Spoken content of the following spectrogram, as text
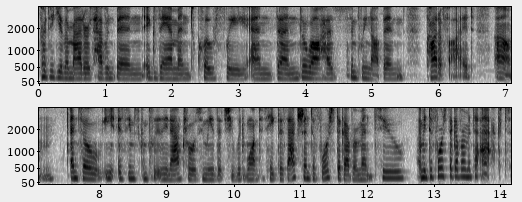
particular matters haven't been examined closely, and then the law has simply not been codified. Um, and so it seems completely natural to me that she would want to take this action to force the government to, I mean, to force the government to act.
